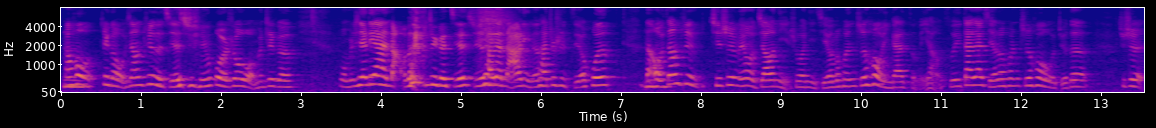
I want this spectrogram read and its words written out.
然后这个偶像剧的结局，或者说我们这个我们这些恋爱脑的这个结局，它在哪里呢？它就是结婚。但偶像剧其实没有教你说你结了婚之后应该怎么样，所以大家结了婚之后，我觉得就是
